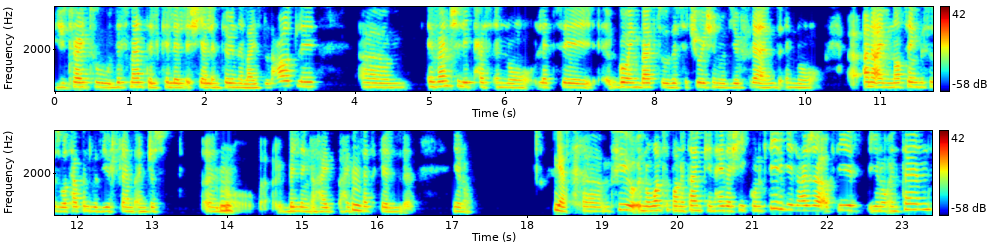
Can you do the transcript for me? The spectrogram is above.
you try to dismantle كل الأشياء ال internalized العاطلة um, eventually بحس إنه let's say going back to the situation with your friend إنه أنا I'm not saying this is what happened with your friend I'm just إنه building a hy- hypothetical you know yeah um, فيه إنه once upon a time كان هيدا شيء يكون كتير بيزعجها أو كتير you know intense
